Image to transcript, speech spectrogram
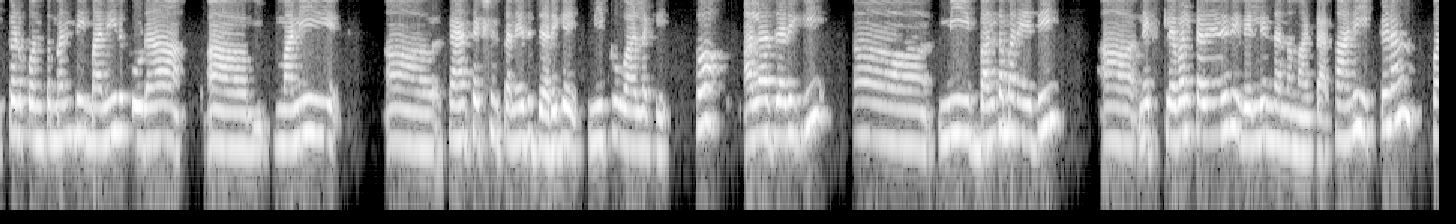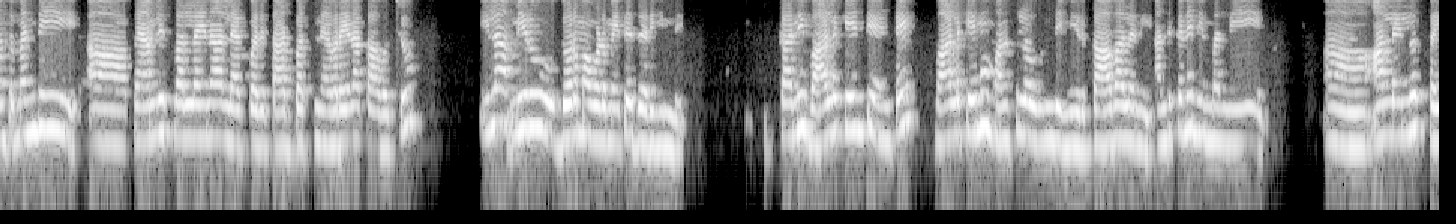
ఇక్కడ కొంతమంది మనీని కూడా ఆ మనీ ట్రాన్సాక్షన్స్ అనేది జరిగాయి మీకు వాళ్ళకి. సో అలా జరిగి మీ బంధం అనేది ఆ నెక్స్ట్ లెవెల్ అనేది వెళ్ళిందన్నమాట. కానీ ఇక్కడ కొంతమంది ఆ ఫ్యామిలీస్ వల్ల అయినా లేకపోతే థర్డ్ పర్సన్ ఎవరైనా కావచ్చు ఇలా మీరు దూరం అవ్వడం అయితే జరిగింది. కానీ వాళ్ళకేంటి అంటే వాళ్ళకేమో మనసులో ఉంది మీరు కావాలని. అందుకనే మిమ్మల్ని ఆ ఆన్లైన్లో స్పై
